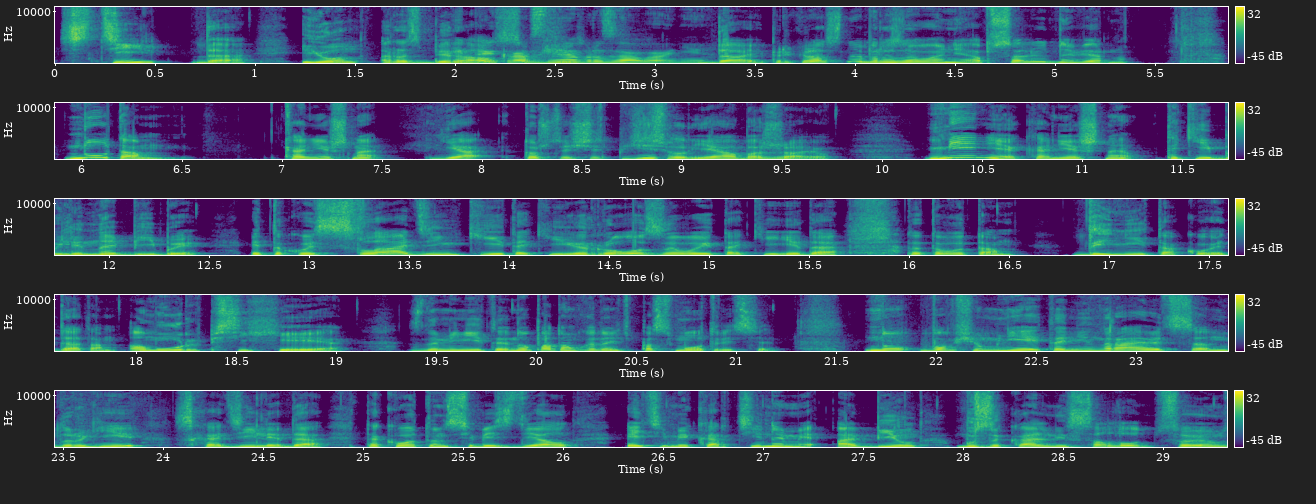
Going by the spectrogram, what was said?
стиль, да, и он разбирался. И прекрасное образование. Да, и прекрасное образование, абсолютно верно. Ну, там, конечно, я, то, что я сейчас перечислил, я обожаю. Менее, конечно, такие были набибы. Это такой сладенькие, такие розовые такие, да. Вот это вот там Дени такой, да, там Амур Психея знаменитая. Ну, потом когда-нибудь посмотрите. Ну, в общем, мне это не нравится, но другие сходили, да. Так вот, он себе сделал этими картинами, обил музыкальный салон в своем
